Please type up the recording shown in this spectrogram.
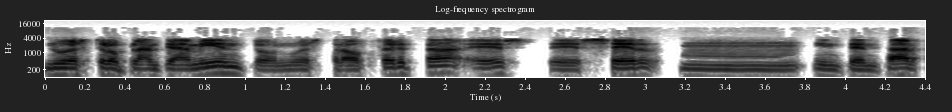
nuestro planteamiento, nuestra oferta es eh, ser, mmm, intentar,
